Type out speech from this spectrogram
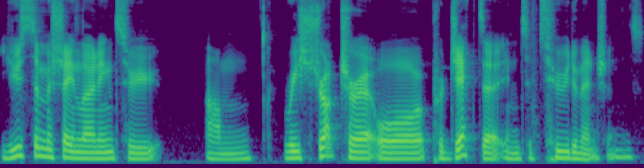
use some machine learning to um, restructure it or project it into two dimensions.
